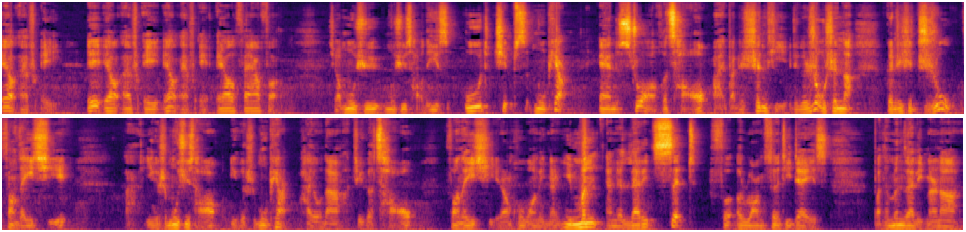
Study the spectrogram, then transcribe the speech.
l f a，a l f a l f a，alfalfa，叫苜蓿苜蓿草的意思，wood chips 木片，and straw 和草，哎，把这身体这个肉身呢，跟这些植物放在一起，啊，一个是苜蓿草，一个是木片，还有呢这个草。放在一起，然后往里面一闷，and let it sit for around thirty days，把它闷在里面呢，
